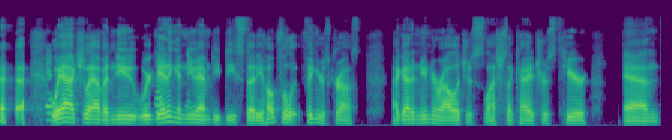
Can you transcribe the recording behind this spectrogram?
we actually have a new. We're getting a new MDD study. Hopefully, fingers crossed. I got a new neurologist slash psychiatrist here, and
